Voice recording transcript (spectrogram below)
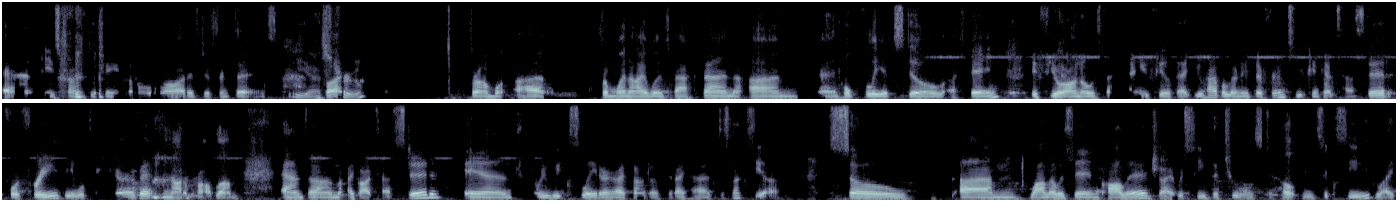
and he's trying to change a lot of different things. Yeah, but true. From uh, from when I was back then, um, and hopefully it's still a thing. If you're yeah. on OSAP and you feel that you have a learning difference, you can get tested for free. They will take care of it, not a problem. And um, I got tested, and three weeks later, I found out that I had dyslexia. So um, while I was in college, I received the tools to help me succeed, like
